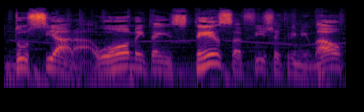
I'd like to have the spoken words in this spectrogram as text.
do Ceará. O homem tem extensa ficha criminal,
